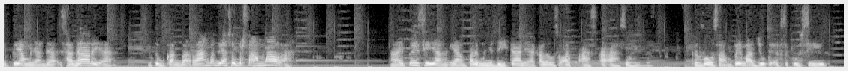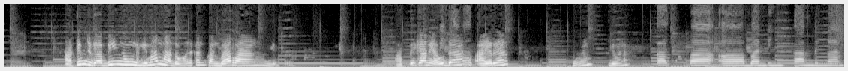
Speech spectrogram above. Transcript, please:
itu yang menyadar sadar ya itu bukan barang dan diasuh bersama lah. Nah itu sih yang yang paling menyedihkan ya kalau soal as asuh itu. Kalau sampai maju ke eksekusi hakim juga bingung gimana dong? Kan bukan barang gitu. Tapi kan ya udah akhirnya gimana? Kita coba uh, bandingkan dengan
